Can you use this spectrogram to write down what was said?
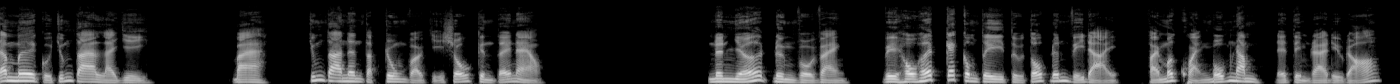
Đam mê của chúng ta là gì? 3. Chúng ta nên tập trung vào chỉ số kinh tế nào? Nên nhớ đừng vội vàng, vì hầu hết các công ty từ tốt đến vĩ đại phải mất khoảng 4 năm để tìm ra điều đó,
